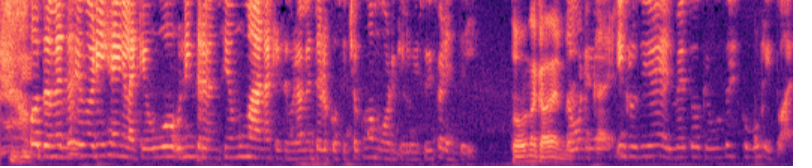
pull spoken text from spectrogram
o te metes de un origen en la que hubo una intervención humana que seguramente lo cosechó con amor, que lo hizo diferente y Toda una cadena. Toda una cadena. Inclusive el método que uses es como un ritual.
